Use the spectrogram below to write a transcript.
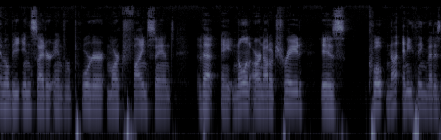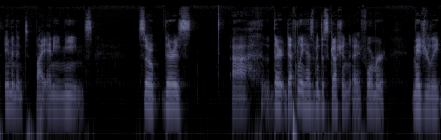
MLB insider and reporter Mark Feinsand, that a Nolan Arenado trade is quote not anything that is imminent by any means. So there is, uh, there definitely has been discussion. A former Major League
